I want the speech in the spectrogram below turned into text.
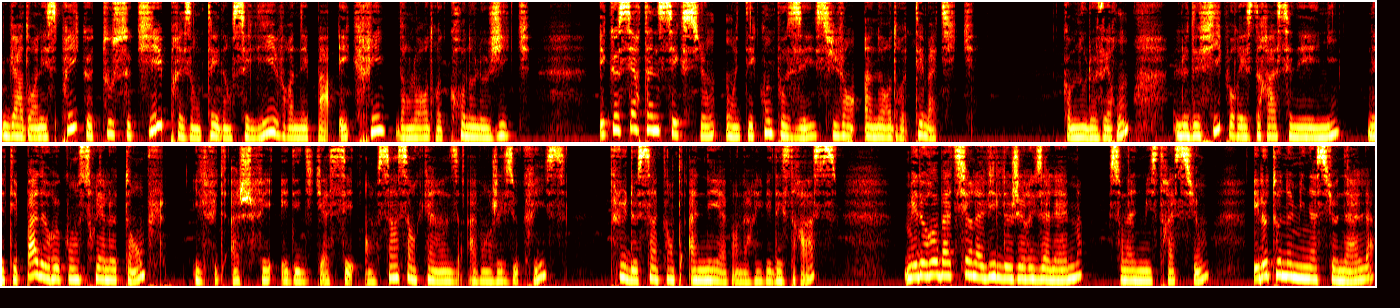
Gardons à l'esprit que tout ce qui est présenté dans ces livres n'est pas écrit dans l'ordre chronologique, et que certaines sections ont été composées suivant un ordre thématique. Comme nous le verrons, le défi pour Esdras et Néhémie n'était pas de reconstruire le temple, il fut achevé et dédicacé en 515 avant Jésus-Christ, plus de 50 années avant l'arrivée d'Esdras, mais de rebâtir la ville de Jérusalem, son administration et l'autonomie nationale,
